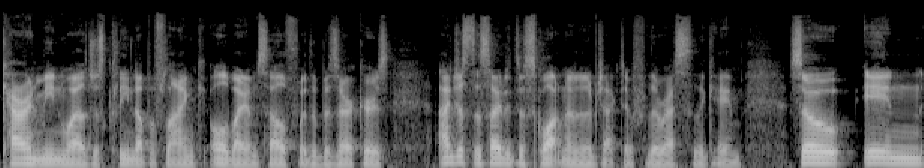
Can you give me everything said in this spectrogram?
Kharn, meanwhile, just cleaned up a flank all by himself with the Berserkers and just decided to squat on an objective for the rest of the game. So in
